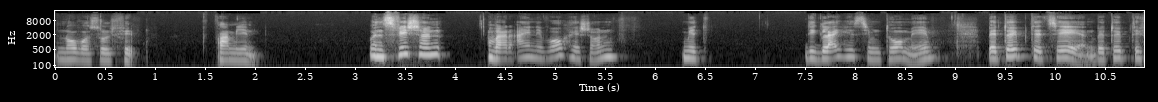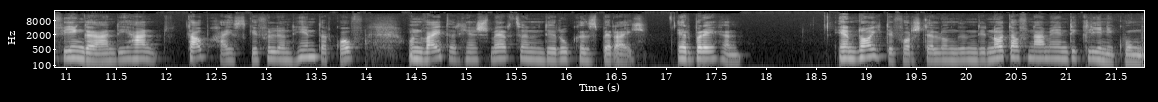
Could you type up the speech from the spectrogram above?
Novosulfamin. Inzwischen war eine Woche schon mit die gleichen Symptome, betäubte Zehen, betäubte Finger an die Hand, Taubheitsgefühl im Hinterkopf und weiterhin Schmerzen in den Rückensbereich, Erbrechen, erneute Vorstellungen, die Notaufnahme in die Klinikum,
